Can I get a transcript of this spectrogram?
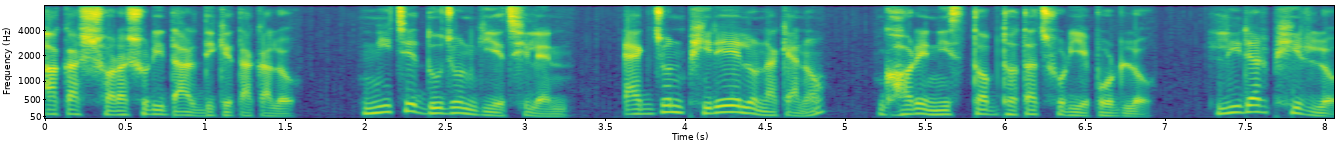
আকাশ সরাসরি তার দিকে তাকালো। নিচে দুজন গিয়েছিলেন। একজন ফিরে এলো না কেন? ঘরে নিস্তব্ধতা ছড়িয়ে পড়ল। লিডার ফিরল।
